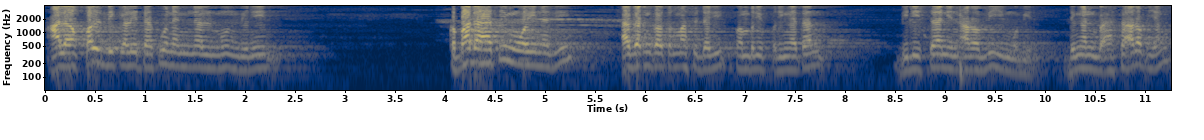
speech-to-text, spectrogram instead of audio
ala qalbika litakuna minal mundirin. Kepada hatimu wahai Nabi agar engkau termasuk dari pemberi peringatan bilisanin Arabi mubin. Dengan bahasa Arab yang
